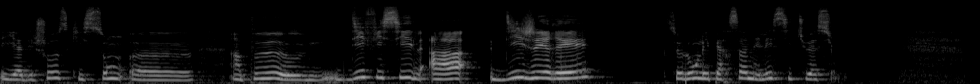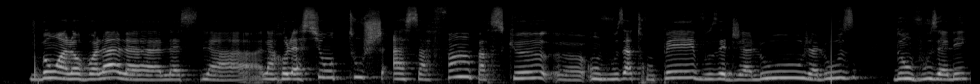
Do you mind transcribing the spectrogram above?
il y a des choses qui sont euh, un peu difficiles à digérer selon les personnes et les situations. Bon, alors voilà, la, relation touche à sa fin parce que euh, on vous a trompé, vous êtes jaloux, jalouse, donc vous allez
